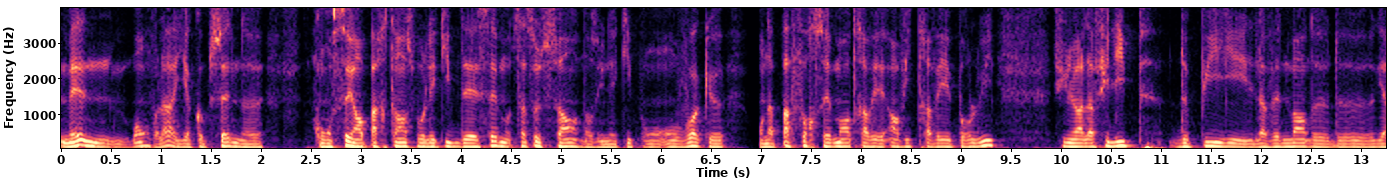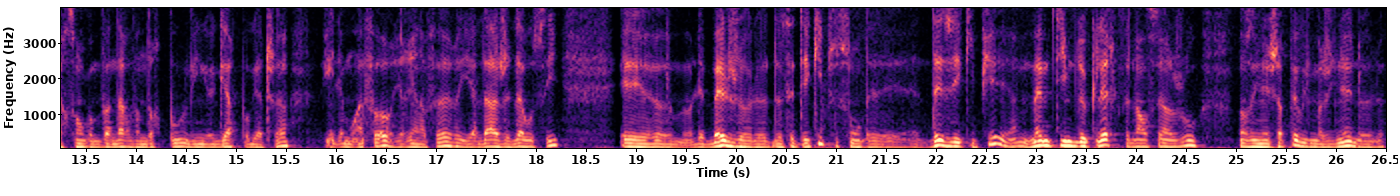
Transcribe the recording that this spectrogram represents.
Mais bon, voilà, Jacobsen, euh, qu'on sait en partance pour l'équipe DSM, ça se sent dans une équipe. On, on voit que on n'a pas forcément envie de travailler pour lui. Julien Alaphilippe, depuis l'avènement de, de, garçons comme Van Aert, Van Der Poel, Vingegaard, Pogacar, il est moins fort, il n'y a rien à faire, il y a l'âge là aussi. Et euh, les Belges de cette équipe, ce sont des, des équipiers. Hein. Même Tim de Klerk s'est lancé un jour dans une échappée, vous imaginez le,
